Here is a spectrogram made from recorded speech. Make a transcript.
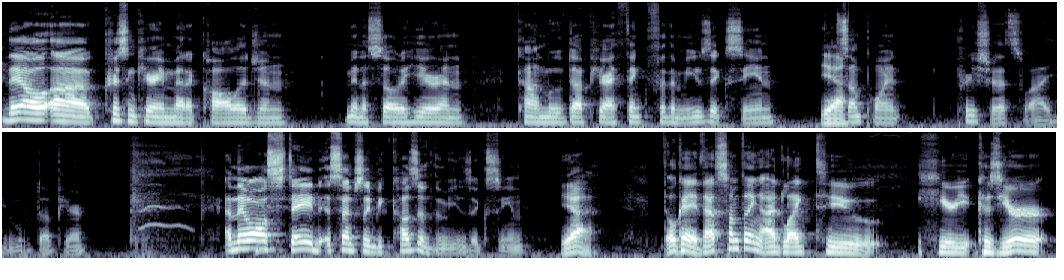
they all uh, Chris and Carrie met at college in Minnesota here, and Con moved up here. I think for the music scene Yeah, at some point. Pretty sure that's why he moved up here. and they all stayed essentially because of the music scene. yeah. Okay, that's something I'd like to hear you because you're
